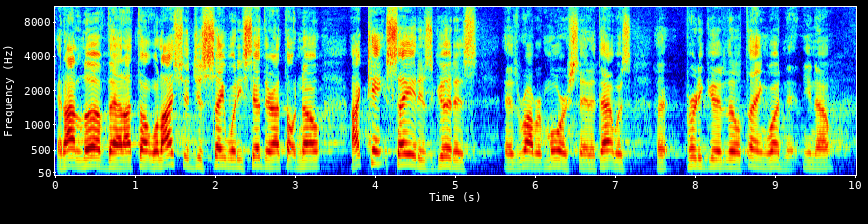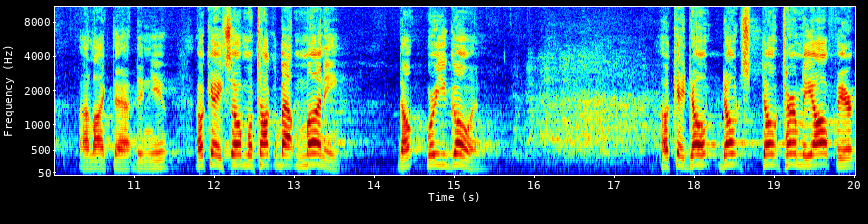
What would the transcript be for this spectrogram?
And I love that. I thought, well, I should just say what he said there. I thought, no, I can't say it as good as, as Robert Morris said it. That was a pretty good little thing, wasn't it? You know, I like that, didn't you? Okay, so I'm to talk about money. Don't, where are you going? Okay, don't, don't, don't turn me off here.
